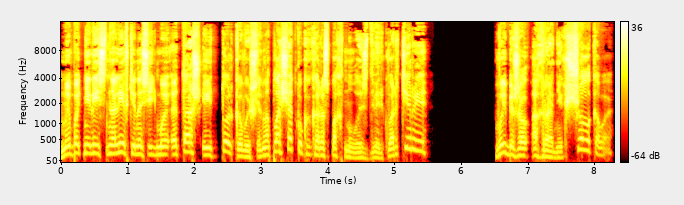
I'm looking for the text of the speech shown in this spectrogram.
Мы поднялись на лифте на седьмой этаж и только вышли на площадку, как распахнулась дверь квартиры, Выбежал охранник Щелокова,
